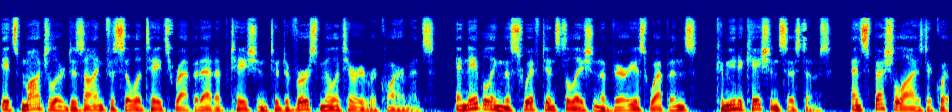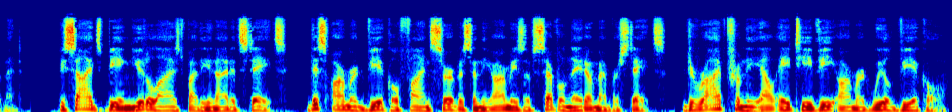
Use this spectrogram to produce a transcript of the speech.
Its modular design facilitates rapid adaptation to diverse military requirements, enabling the swift installation of various weapons, communication systems, and specialized equipment. Besides being utilized by the United States, this armored vehicle finds service in the armies of several NATO member states. Derived from the LATV armored wheeled vehicle,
